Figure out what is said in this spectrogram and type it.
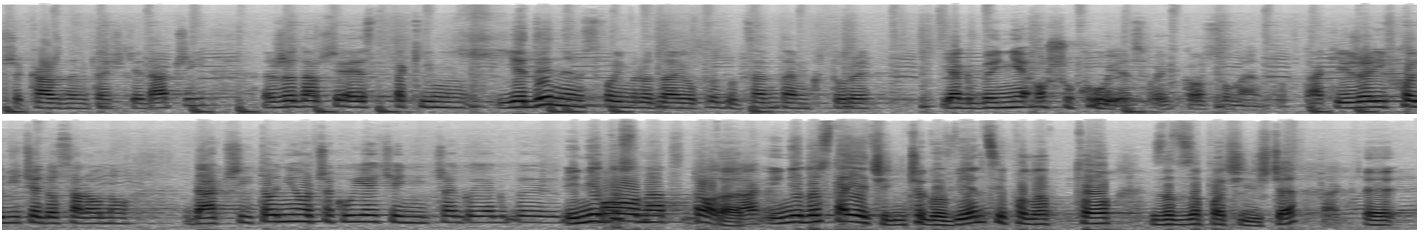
przy każdym teście Daci, że Dacia jest takim jedynym w swoim rodzaju producentem, który jakby nie oszukuje swoich konsumentów. Tak? Jeżeli wchodzicie do salonu Daci, to nie oczekujecie niczego jakby I nie dos- ponad to, tak? I nie dostajecie niczego więcej ponad to, za co zapłaciliście. Tak. Y,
